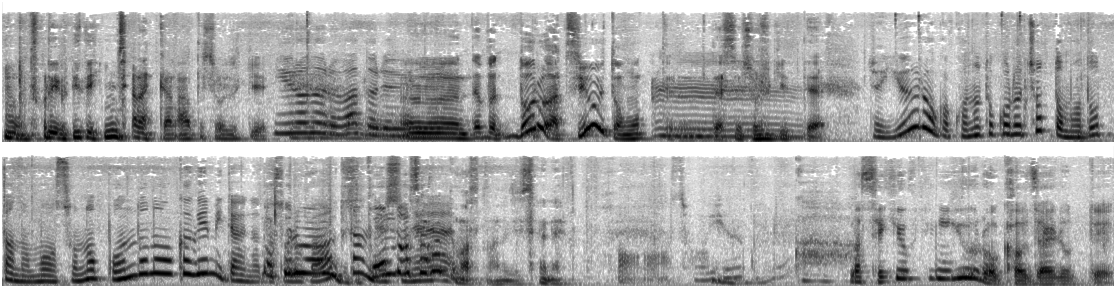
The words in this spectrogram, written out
もうドル売りでいいんじゃないかなと正直。ユーロドルはドルうん。やっぱドルは強いと思ってるんですよ正直言って。じゃユーロがこのところちょっと戻ったのもそのポンドのおかげみたいなところがあったんですね、まあ、ポンドは下がってますからね実際ねはあそういうことか、まあ、積極的にユーロを買う材料って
